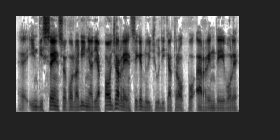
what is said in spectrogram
eh, in dissenso con la linea di appoggio a Renzi che lui giudica troppo arrendevole.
